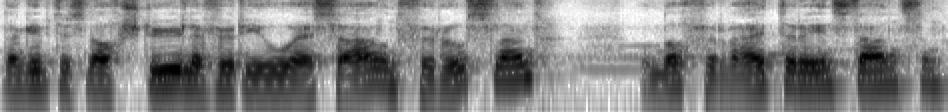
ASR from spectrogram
Dann gibt es noch Stühle für die USA und für Russland und noch für weitere Instanzen.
